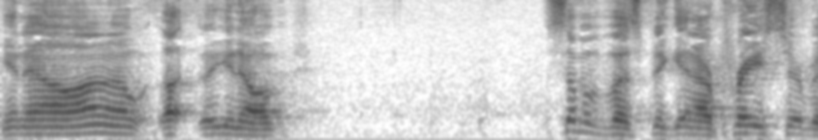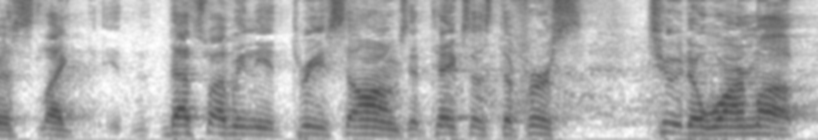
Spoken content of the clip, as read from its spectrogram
you know, know, uh, you know, some of us begin our praise service like that's why we need three songs. It takes us the first two to warm up,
